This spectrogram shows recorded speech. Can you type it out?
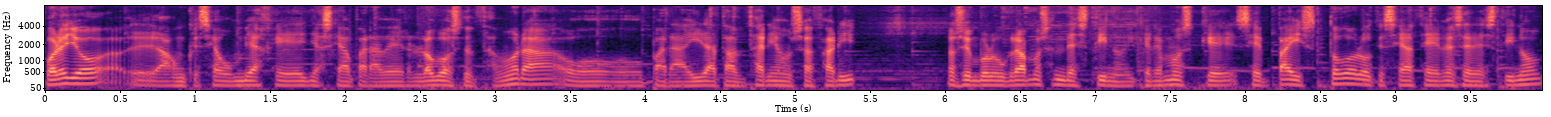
Por ello, eh, aunque sea un viaje ya sea para ver lobos en Zamora o para ir a Tanzania a un safari, nos involucramos en destino y queremos que sepáis todo lo que se hace en ese destino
